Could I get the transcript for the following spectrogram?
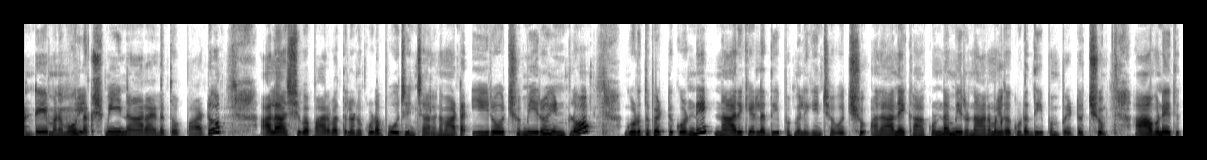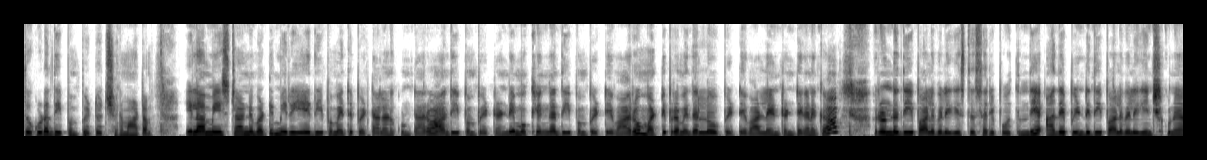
అంటే మనము లక్ష్మీనారాయణతో పాటు అలా శివపార్వతులను కూడా పూజించాలన్నమాట. ఈరోజు మీరు ఇంట్లో గుర్తుపెట్టుకోండి నారికేళ్ళ దీపం వెలిగించవచ్చు. అలానే కాకుండా మీరు నార్మల్గా కూడా దీపం పెట్టొచ్చు. ఆవునేతితో కూడా దీపం పెట్టొచ్చు అనమాట ఇలా మీ ఇష్టాన్ని బట్టి మీరు ఏ దీపం అయితే పెట్టాలనుకుంటారో ఆ దీపం పెట్టండి. ముఖ్యంగా దీపం పెట్టేవారు మట్టి ప్రమిదల్లో పెట్టే వాళ్ళు ఏంటంటే కనుక రెండు దీపాలు వెలిగిస్తే సరిపోతుంది. అదే పిండి దీపాలు వెలిగించుకునే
